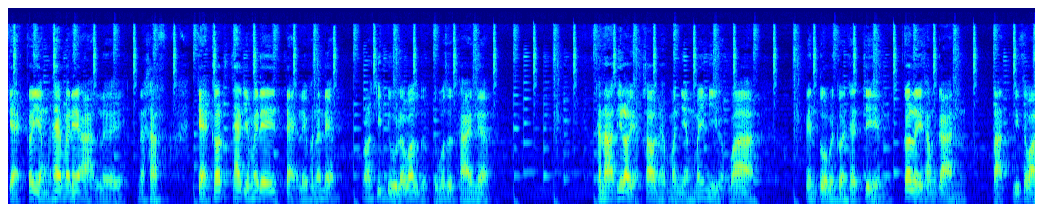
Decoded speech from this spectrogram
แกะก็ยังแทบไม่ได้อ่านเลยนะครับ แกะก็แทบจะไม่ได้แตะเลยเพราะนั้นเนี่ยลองคิดดูแล้วว่าถือว่าสุดท้ายเนี่ยคณะที่เราอยากเข้าเนะครับมันยังไม่มีแบบว่าเป็นตัวเป็นตนชัดเจน ก็เลยทำการตัดวิศวะ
